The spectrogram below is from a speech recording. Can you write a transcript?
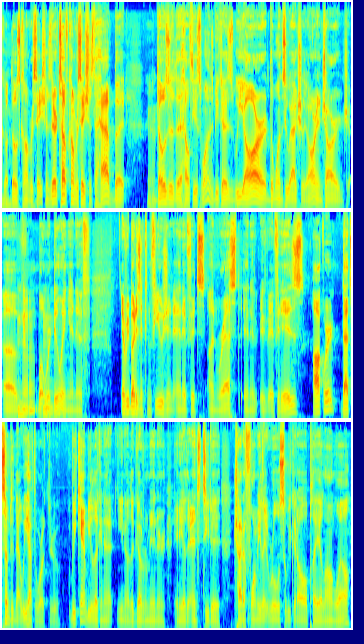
co- Mhm. those conversations they're tough conversations to have but Yeah. those are the healthiest ones because we are the ones who actually are in charge of Mhm, what we're mhm. doing and if everybody's in confusion and if it's unrest and if, if, if it is awkward that's something that we have to work through we can't be looking at you know the government or any other entity to try to formulate rules so we could all play along well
